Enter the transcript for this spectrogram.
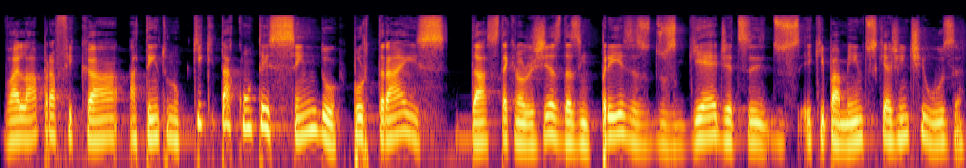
Vai lá para ficar atento no que está acontecendo por trás das tecnologias, das empresas, dos gadgets e dos equipamentos que a gente usa.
